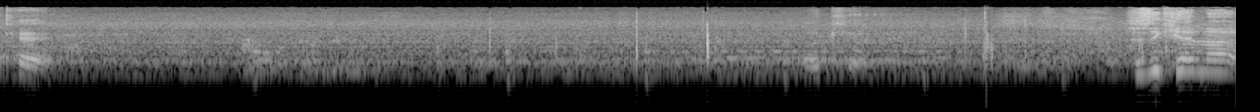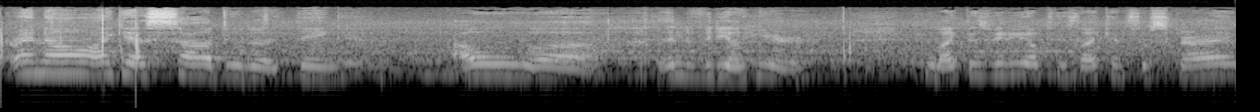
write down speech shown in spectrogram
Okay. Okay. Since he cannot right now, I guess I'll do the thing. I'll uh, end the video here. If you like this video, please like and subscribe.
